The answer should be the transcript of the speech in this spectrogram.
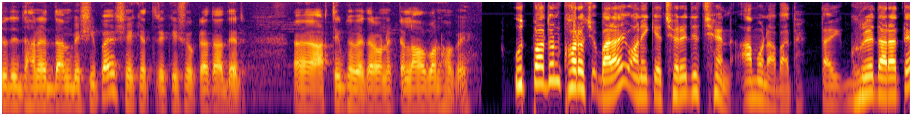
যদি ধানের দাম বেশি পায় সেক্ষেত্রে কৃষকরা তাদের আর্থিকভাবে তারা অনেকটা লাভবান হবে। উৎপাদন খরচ বাড়ায় অনেকে ছেড়ে দিচ্ছেন আমন আবাদ, তাই ঘুরে দাঁড়াতে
